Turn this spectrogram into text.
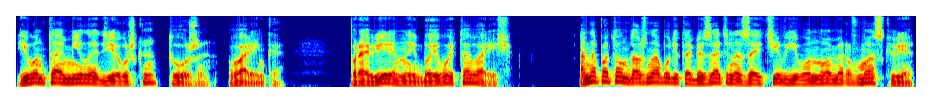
И вон та милая девушка тоже, Варенька, проверенный боевой товарищ. Она потом должна будет обязательно зайти в его номер в Москве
